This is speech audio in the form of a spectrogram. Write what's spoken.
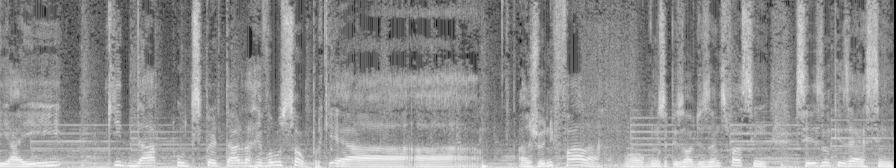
E aí que dá o despertar da revolução, porque a, a, a Juni fala, alguns episódios antes, fala assim: se eles não quisessem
